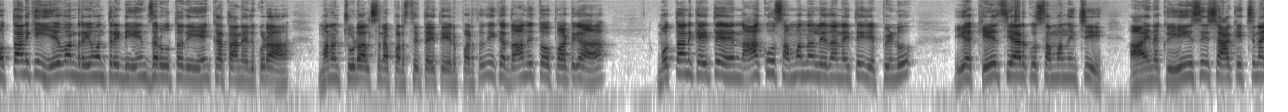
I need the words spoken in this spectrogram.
మొత్తానికి ఏ వన్ రేవంత్ రెడ్డి ఏం జరుగుతుంది ఏం కథ అనేది కూడా మనం చూడాల్సిన పరిస్థితి అయితే ఏర్పడుతుంది. ఇక దానితో పాటుగా మొత్తానికైతే నాకు సంబంధం లేదని అయితే చెప్పిండు. ఇక కేసీఆర్కు సంబంధించి ఆయనకు ఏసీ షాక్ ఇచ్చినా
